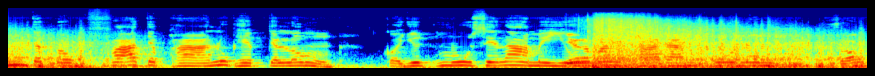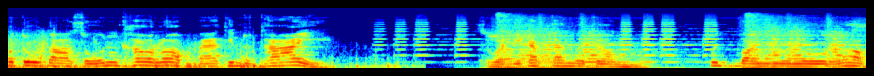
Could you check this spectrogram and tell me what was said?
นจะตกฟ้าจะผ่าลูกเห็บจะลง ก็หยุดมูเซล่าไม่อยู่ เยอรมันพาดันโคนมสองประตูต่อศูนย์เข้ารอบ8ทีมสุดท้าย สวัสดีครับท่านผู้ชม ฟุตบอลยูโรรอบ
